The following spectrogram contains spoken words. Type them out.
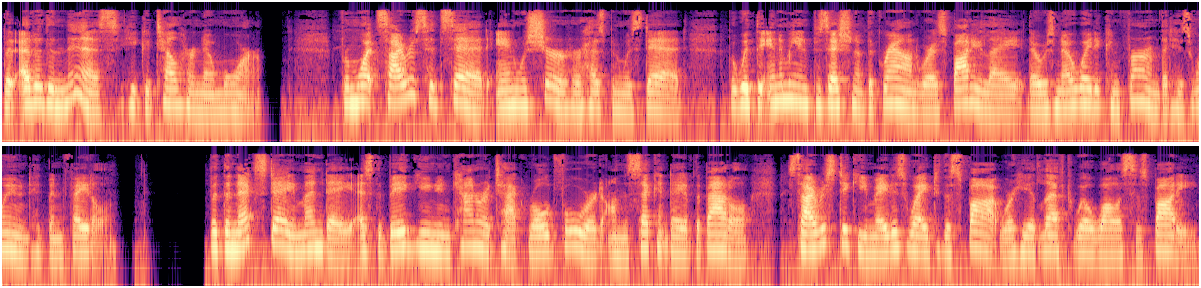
but other than this, he could tell her no more. From what Cyrus had said, Anne was sure her husband was dead, but with the enemy in possession of the ground where his body lay, there was no way to confirm that his wound had been fatal. But the next day, Monday, as the big Union counterattack rolled forward on the second day of the battle, Cyrus Dickey made his way to the spot where he had left Will Wallace's body,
